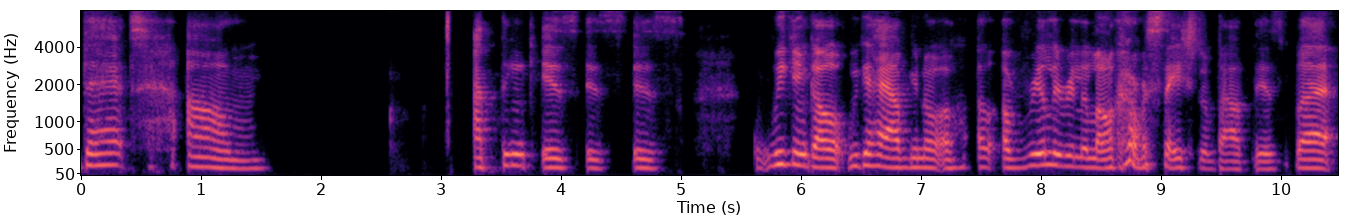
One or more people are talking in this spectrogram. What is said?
That um I think is is is we can go we can have you know a, a really really long conversation about this but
